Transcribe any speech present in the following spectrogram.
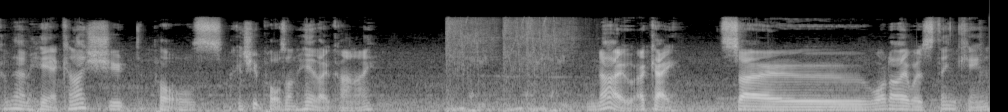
Come down here. Can I shoot the portals? I can shoot portals on here though, can't I? No. Okay. So, what I was thinking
